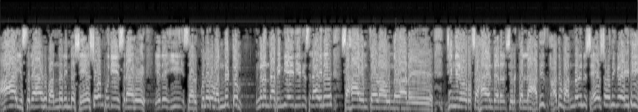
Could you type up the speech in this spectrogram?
ആ ഇസ്ലാഹ് വന്നതിന്റെ ശേഷവും പുതിയ ഇസ്ലാഹ്. ഏത്? ഈ സർക്കുലർ വന്നിട്ടും നിങ്ങളെന്താ പിന്നെ എഴുതിയത് ഇസ്ലാമിൽ സഹായം തേടാവുന്നതാണ്. ജിന്നിനോട് സഹായം തേടൽ ചെറുക്കല്ല അത് അത് വന്നതിന് ശേഷവും നിങ്ങൾ എഴുതി.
